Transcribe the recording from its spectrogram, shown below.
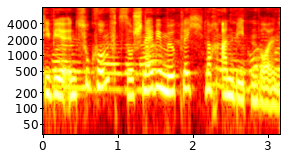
die wir in Zukunft so schnell wie möglich noch anbieten wollen.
